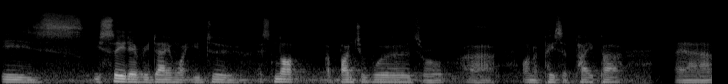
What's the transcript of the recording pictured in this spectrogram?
is, you see it every day in what you do. It's not a bunch of words or uh, on a piece of paper. Uh,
